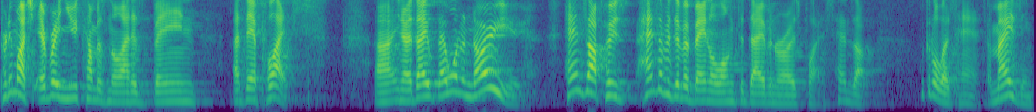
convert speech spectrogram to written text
pretty much every newcomer's night has been at their place. Uh, you know, they, they want to know you. Hands up, who's, hands up who's ever been along to Dave and Roe's place. Hands up. Look at all those hands. Amazing.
